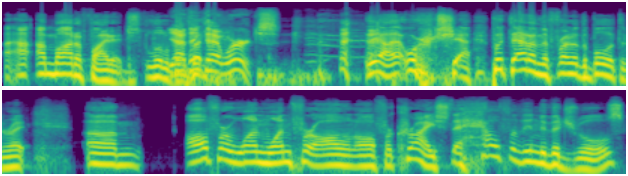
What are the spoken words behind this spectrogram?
I, I modified it just a little yeah, bit. Yeah, I think that works. yeah, that works. Yeah. Put that on the front of the bulletin, right? Um, all for one, one for all, and all for Christ. The health of the individuals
